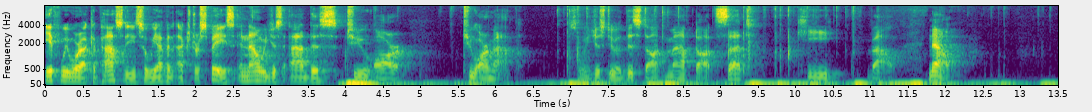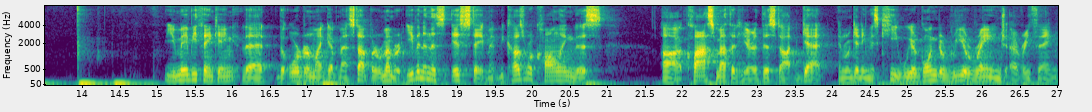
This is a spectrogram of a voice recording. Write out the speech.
if we were at capacity, so we have an extra space, and now we just add this to our to our map. So we just do a this dot map dot set key val. Now, you may be thinking that the order might get messed up, but remember, even in this is statement, because we're calling this uh, class method here, this dot get, and we're getting this key, we are going to rearrange everything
